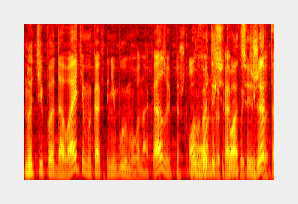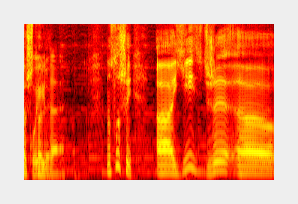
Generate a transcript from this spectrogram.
но типа давайте мы как-то не будем его наказывать, потому что Он ну, в этой же, как ситуации бы, типа, жертва, такой, что ли? Да. Ну слушай, а есть же, э,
